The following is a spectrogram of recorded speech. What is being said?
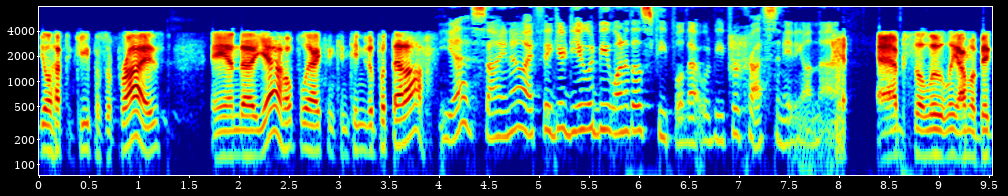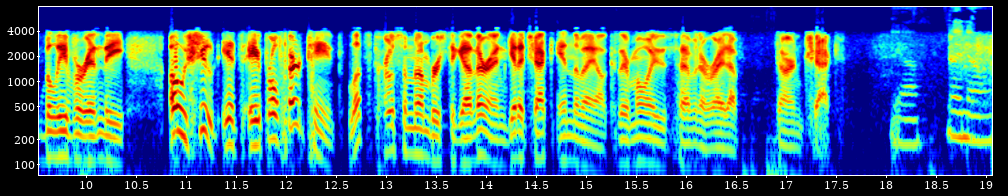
you'll have to keep us apprised and uh, yeah, hopefully I can continue to put that off. Yes, I know. I figured you would be one of those people that would be procrastinating on that. Absolutely. I'm a big believer in the oh shoot, it's April 13th. Let's throw some numbers together and get a check in the mail because I'm always having to write a darn check. Yeah, I know.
